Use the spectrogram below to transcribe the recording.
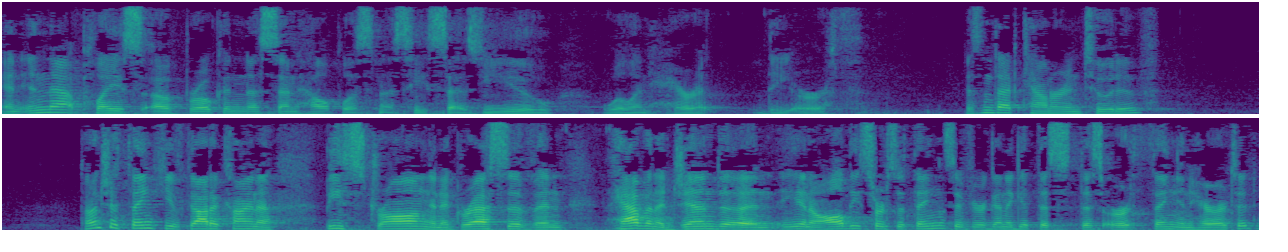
And in that place of brokenness and helplessness, he says, You will inherit the earth. Isn't that counterintuitive? Don't you think you've got to kind of be strong and aggressive and have an agenda and you know all these sorts of things if you're going to get this this earth thing inherited?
